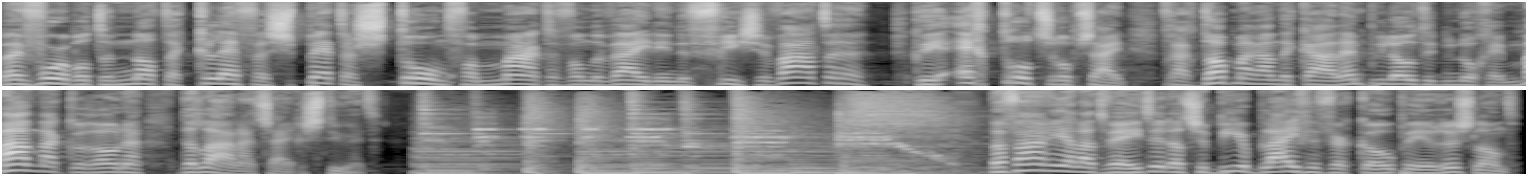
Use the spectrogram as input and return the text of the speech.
Bijvoorbeeld de natte, kleffe spetterstront van Maarten van der Weijden in de Friese wateren. Kun je echt trots erop zijn? Vraag dat maar aan de KLM-piloten die nog geen maand na corona de laan uit zijn gestuurd. Bavaria laat weten dat ze bier blijven verkopen in Rusland.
